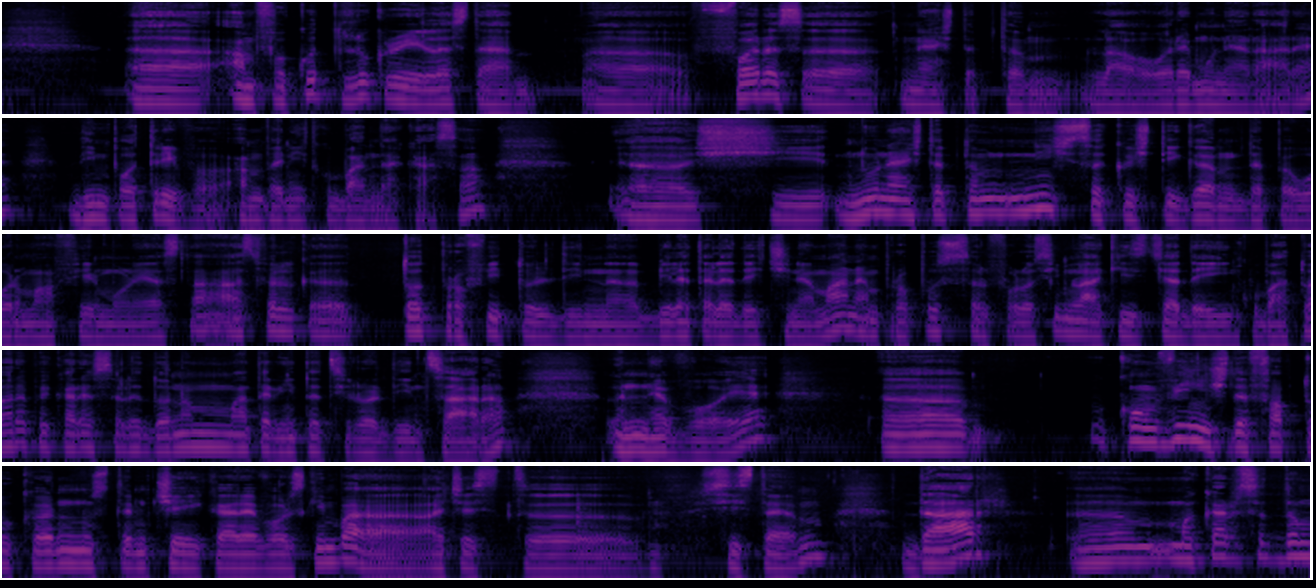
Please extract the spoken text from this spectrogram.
Uh, am făcut lucrurile astea uh, fără să ne așteptăm la o remunerare, din potrivă am venit cu bani de acasă, Uh, și nu ne așteptăm nici să câștigăm de pe urma filmului ăsta, astfel că tot profitul din uh, biletele de cinema ne-am propus să-l folosim la achiziția de incubatoare pe care să le donăm maternităților din țară în nevoie, uh, convinși de faptul că nu suntem cei care vor schimba acest uh, sistem, dar uh, măcar să dăm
